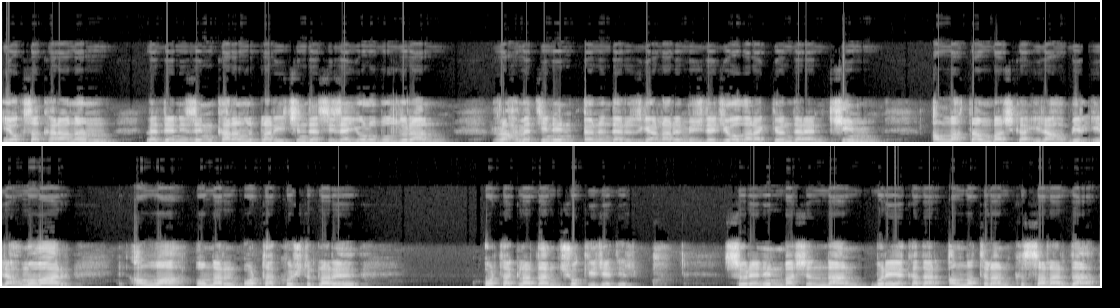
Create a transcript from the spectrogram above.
Yoksa karanın ve denizin karanlıkları içinde size yolu bulduran, rahmetinin önünde rüzgarları müjdeci olarak gönderen kim? Allah'tan başka ilah bir ilah mı var? Allah onların ortak koştukları ortaklardan çok yücedir. Surenin başından buraya kadar anlatılan kıssalarda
